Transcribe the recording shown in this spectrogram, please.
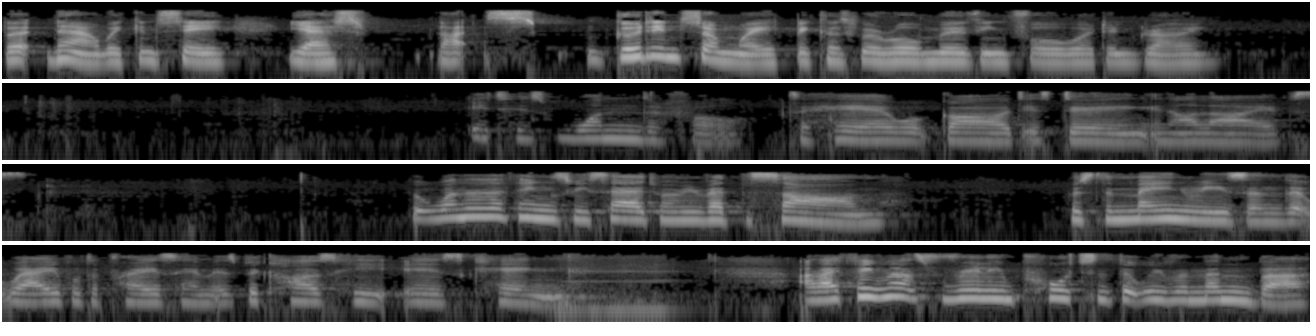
But now we can see, yes, that's good in some ways because we're all moving forward and growing. it is wonderful to hear what God is doing in our lives. But one of the things we said when we read the psalm was the main reason that we're able to praise him is because he is king. And I think that's really important that we remember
